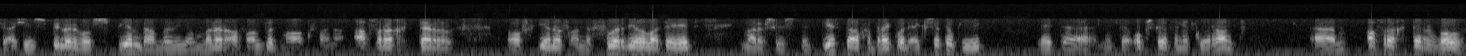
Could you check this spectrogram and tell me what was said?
So as jy 'n speler wil speel, dan wil jy hom minder afhanklik maak van 'n afrigter of een of ander voordeel wat hy het, maar soos dit deesdae gebruik word, ek sit ook hier met 'n uh, met 'n opskrif in 'n koerant. Ehm um, afrigter wil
